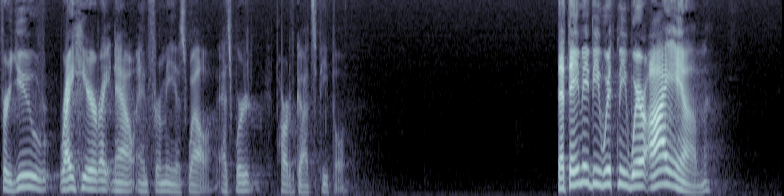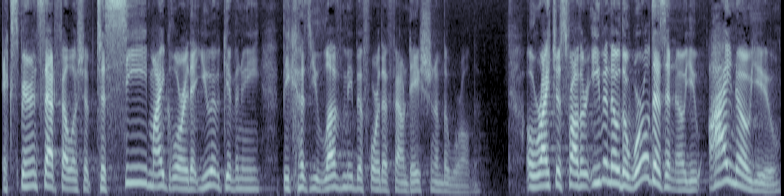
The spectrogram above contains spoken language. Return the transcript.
for you right here, right now, and for me as well, as we're part of God's people. That they may be with me where I am, experience that fellowship, to see my glory that you have given me because you loved me before the foundation of the world. O righteous Father, even though the world doesn't know you, I know you,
